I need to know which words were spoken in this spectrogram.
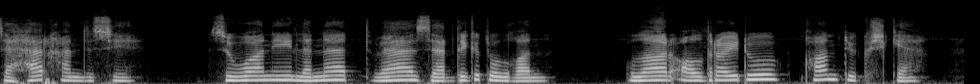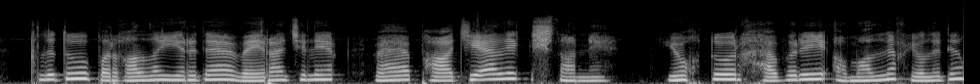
заһәр хәндیسی. Сувани ланат ваз ярдык Улар алдырайду. Қан төкүшке, қылыду барғалы еріде вейранчилик ва паа-чиялик ішларини. Йохтур хабыри аманлик йолидын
